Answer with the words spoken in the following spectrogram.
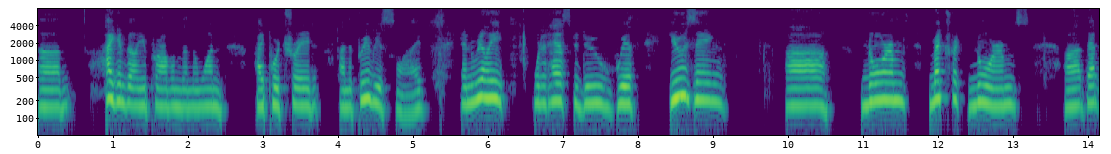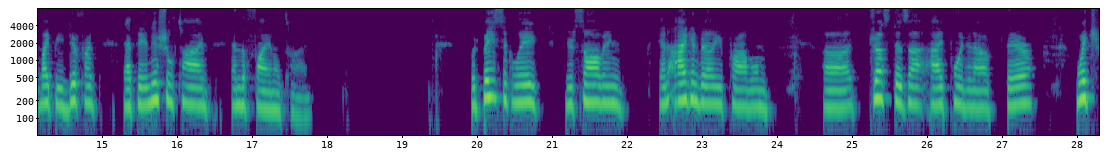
um, eigenvalue problem than the one I portrayed on the previous slide. And really what it has to do with using uh, norms, metric norms uh, that might be different at the initial time and the final time. But basically, you're solving an eigenvalue problem, uh, just as I, I pointed out there, which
